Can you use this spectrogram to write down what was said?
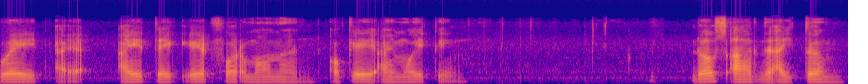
Wait, I, I take it for a moment. Okay, I'm waiting. Those are the items.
